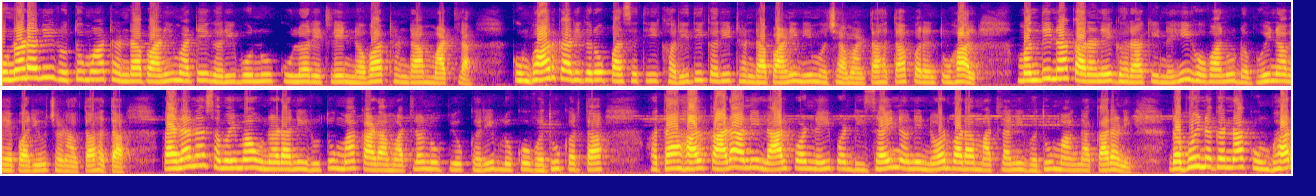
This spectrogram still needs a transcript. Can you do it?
ઉનાળાની ઋતુમાં ઠંડા પાણી માટે ગરીબોનું કુલર એટલે નવા ઠંડા માટલા. કુંભાર કારીગરો પાસેથી ખરીદી કરી ઠંડા પાણીની મજા માણતા હતા, પરંતુ હાલ મંદીના કારણે ઘરાકી નહીં હોવાનું ડભોઈના વેપારીઓ જણાવતા હતા. પહેલાના સમયમાં ઉનાળાની ઋતુમાં કાળા માટલાનો ઉપયોગ ગરીબ લોકો વધુ કરતા હતા. હાલ કાળા અને લાલ પણ નહીં, પણ ડિઝાઇન અને નળવાળા માટલાની વધુ માંગના કારણે ડભોઈ નગરના કુંભાર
